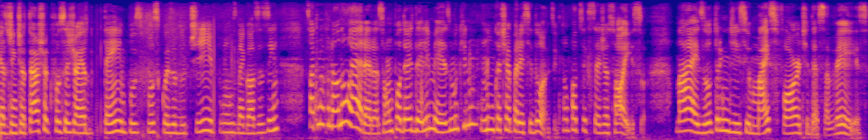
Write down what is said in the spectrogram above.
a gente até achou que fosse joia do tempo, se fosse coisa do tipo, uns negócios assim. Só que no final não era, era só um poder dele mesmo que nunca tinha aparecido antes. Então pode ser que seja só isso. Mas outro indício mais forte dessa vez,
